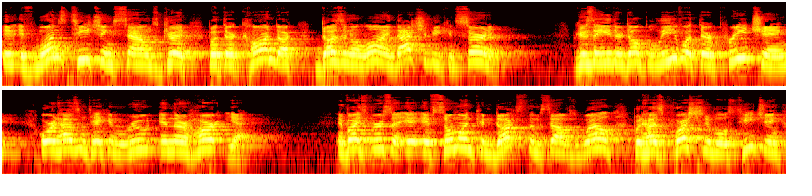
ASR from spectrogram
if, if one's teaching sounds good, but their conduct doesn't align, that should be concerning. Because they either don't believe what they're preaching or it hasn't taken root in their heart yet. And vice versa, if someone conducts themselves well but has questionable teaching,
